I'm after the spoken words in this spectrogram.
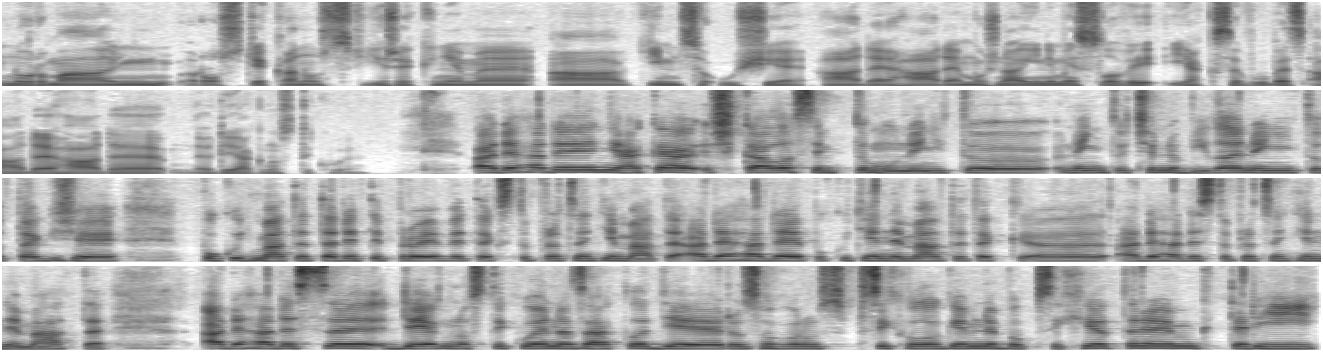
normální roztěkaností, řekněme, a tím, co už je ADHD? Možná jinými slovy, jak se vůbec ADHD diagnostikuje? ADHD je nějaká škála symptomů. Není to, není to černobílé, není to tak, že pokud máte tady ty projevy, tak stoprocentně máte ADHD, pokud je nemáte, tak eh, ADHD stoprocentně nemáte. ADHD se diagnostikuje na základě rozhovoru s psychologem nebo psychiatrem, který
